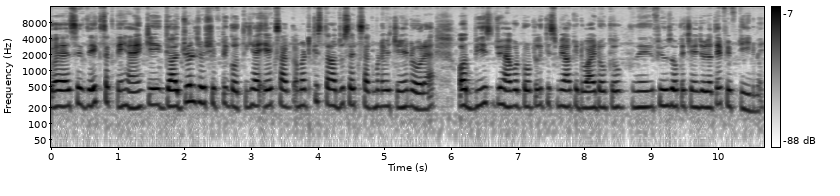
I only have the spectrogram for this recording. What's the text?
ऐसे देख सकते हैं कि ग्रेजुअल जो शिफ्टिंग होती है, एक सेगमेंट किस तरह, दूसरे एक सेगमेंट में चेंज हो रहा है और बीस जो है वो टोटल किसमें आके डिवाइड होकर फ्यूज़ होकर चेंज हो जाते हैं फिफ्टीन में।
